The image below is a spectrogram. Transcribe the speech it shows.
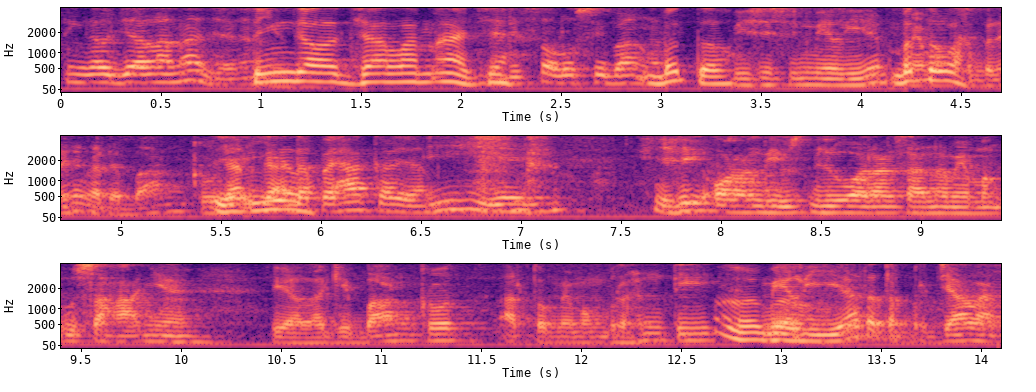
Tinggal jalan aja kan. tinggal jalan aja Jadi solusi banget. betul Bisnis Melia Betul sebenarnya nggak ada bangkrut. Ya, nggak ada PHK ya. Iya. Jadi orang di, di luar sana memang usahanya ya lagi bangkrut atau memang berhenti, Betul. Melia tetap berjalan.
